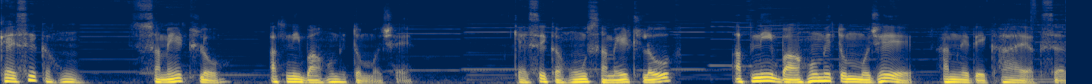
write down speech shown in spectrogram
कैसे कहूँ, समेट लो अपनी बाहों में तुम मुझे। कैसे कहूँ, समेट लो अपनी बाहों में तुम मुझे। हमने देखा है अक्सर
